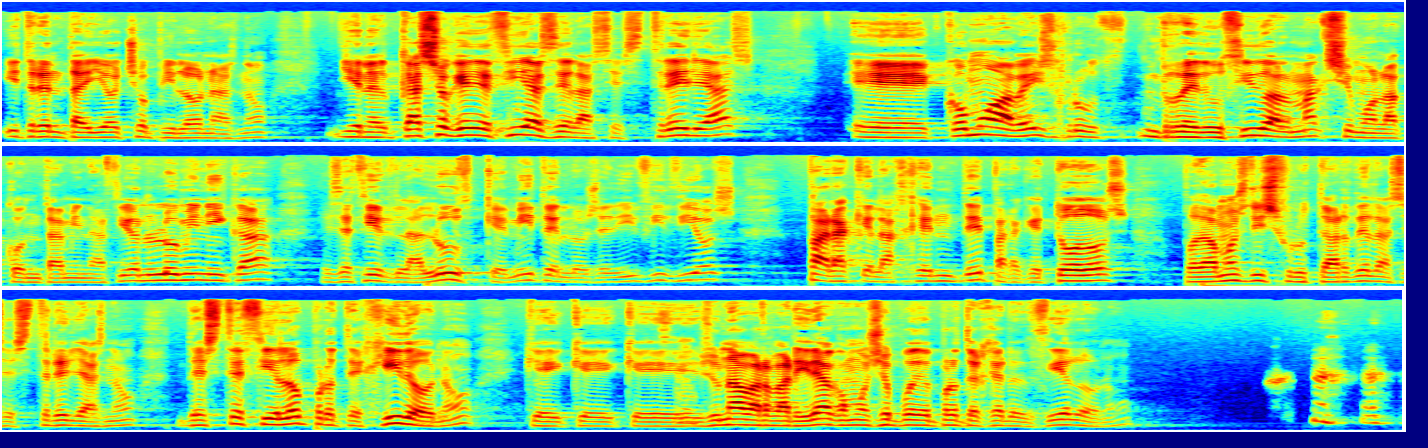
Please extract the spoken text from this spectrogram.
y 38 pilonas. ¿no? Y en el caso que decías de las estrellas, ¿cómo habéis reducido al máximo la contaminación lumínica, es decir, la luz que emiten los edificios, para que la gente, para que todos podamos disfrutar de las estrellas, ¿no? De este cielo protegido, ¿no? Que, es una barbaridad, ¿cómo se puede proteger el cielo, ¿no?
